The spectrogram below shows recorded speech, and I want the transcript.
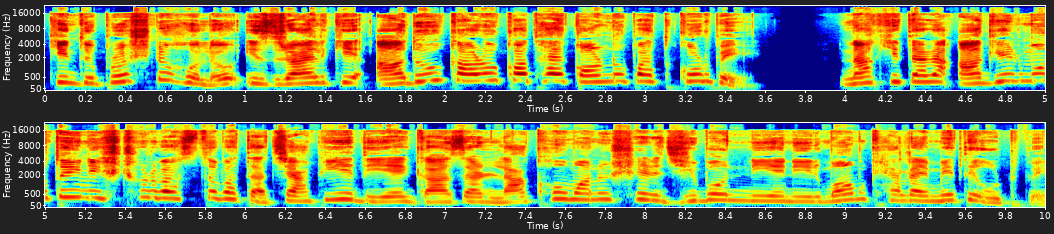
কিন্তু প্রশ্ন হল, ইসরায়েল কি আদৌ কারও কথায় কর্ণপাত করবে? নাকি তারা আগের মতোই নিষ্ঠুর বাস্তবতা চাপিয়ে দিয়ে গাজার লাখো মানুষের জীবন নিয়ে নির্মম খেলায় মেতে উঠবে?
